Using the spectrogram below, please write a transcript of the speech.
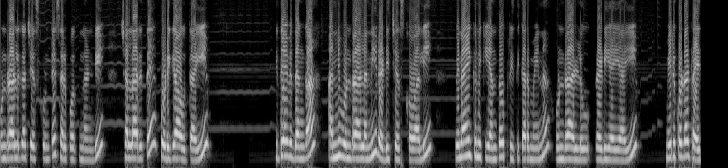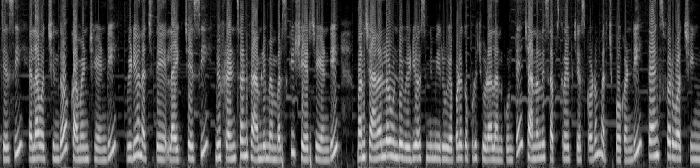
ఉండ్రాళ్ళుగా చేసుకుంటే సరిపోతుందండి. చల్లారితే పొడిగా అవుతాయి. ఇదే విధంగా అన్ని ఉండ్రాళ్ళన్నీ రెడీ చేసుకోవాలి. వినాయకునికి ఎంతో ప్రీతికరమైన ఉండ్రాళ్ళు రెడీ అయ్యాయి. మీరు కూడా ట్రై చేసి ఎలా వచ్చిందో కామెంట్ చేయండి. వీడియో నచ్చితే లైక్ చేసి మీ ఫ్రెండ్స్ అండ్ ఫ్యామిలీ మెంబర్స్కి షేర్ చేయండి. మన ఛానల్లో ఉండే వీడియోస్ని మీరు ఎప్పటికప్పుడు చూడాలనుకుంటే ఛానల్ని సబ్స్క్రైబ్ చేసుకోవడం మర్చిపోకండి. Thanks for watching.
